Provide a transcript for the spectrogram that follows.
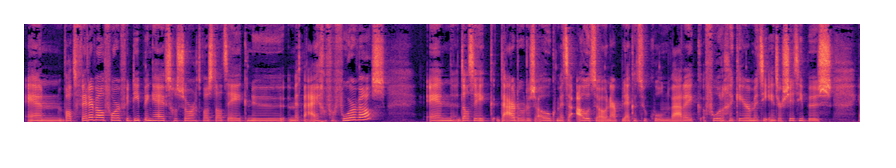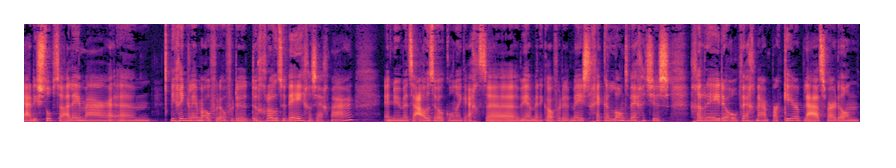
En wat verder wel voor verdieping heeft gezorgd, was dat ik nu met mijn eigen vervoer was. En dat ik daardoor dus ook met de auto naar plekken toe kon waar ik vorige keer met die intercitybus, ja, die stopte alleen maar, um, die ging alleen maar over, over de, de grote wegen, zeg maar. En nu met de auto kon ik echt, uh, ja, ben ik over de meest gekke landweggetjes gereden op weg naar een parkeerplaats waar dan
